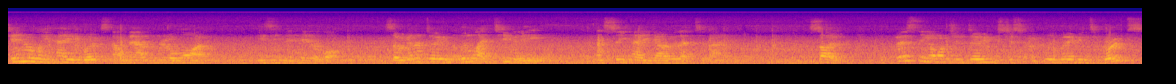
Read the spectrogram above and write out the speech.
generally how you work stuff out in real life is in your head a lot. So we're going to do a little activity and see how you go with that today. So, the first thing I want you to do is just quickly move into groups.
